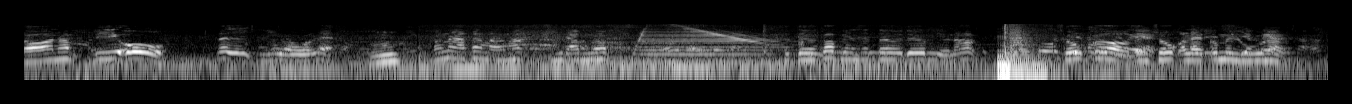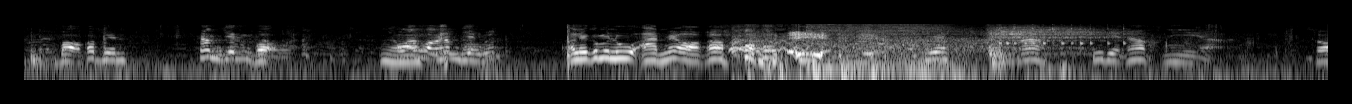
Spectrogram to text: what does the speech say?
ล้อนครับดีโอ น่าจะดีโอแหละข้างหน้าข้างหลังครับสีดำนะครับสเตอร์ก็เป็นสเตอร์เดิมอยู่นะครับโชคก็เป็นโชคอะไรก็ไม่รู้นะเบาะก็เป็นน้ำเย็นเบาะเพราะว่าบอกน้ำเย็นอะไรก็ไม่รู้อ่านไม่ออกครับโอเคอะที่เด็ดนะครับนี่อะก็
